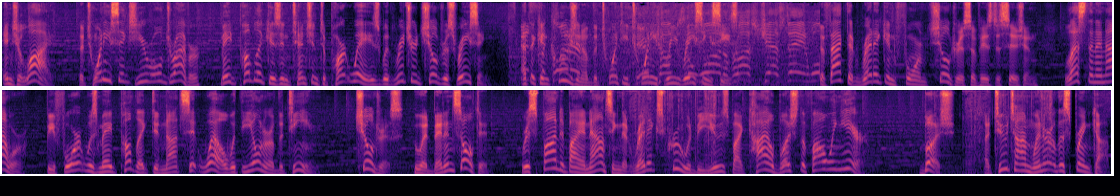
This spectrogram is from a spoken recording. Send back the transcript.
In July, the 26-year-old driver made public his intention to part ways with Richard Childress Racing at the conclusion of the 2023 racing season. The fact that Reddick informed Childress of his decision less than an hour before it was made public did not sit well with the owner of the team. Childress, who had been insulted, responded by announcing that Reddick's crew would be used by Kyle Busch the following year. Busch, a two-time winner of the Sprint Cup,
